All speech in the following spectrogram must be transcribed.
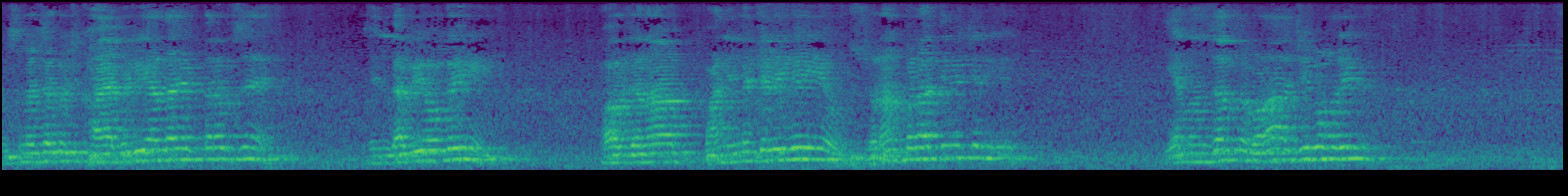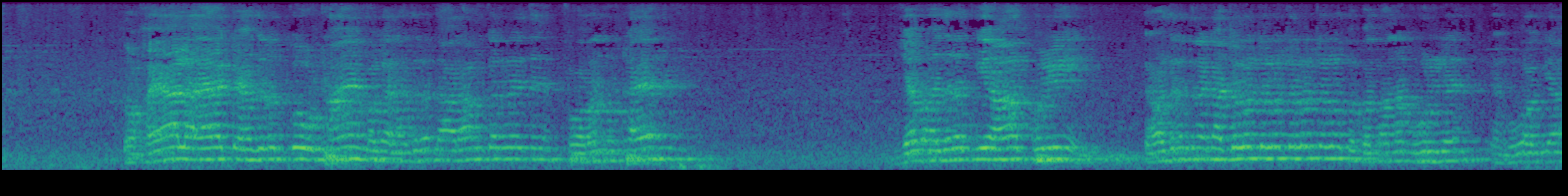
اس میں سے کچھ کھایا بھی لیا تھا ایک طرف سے۔ زندہ بھی ہو گئی اور جناب پانی میں چلی گئی سرنگ بناتی ہوئی چلی گئی۔ یہ منظر تو بڑا عجیب و غریب تو خیال آیا کہ حضرت کو اٹھائیں، مگر حضرت آرام کر رہے تھے، فوراً اٹھایا نہیں۔ جب حضرت کی آنکھ کھلی تو حضرت نے کہا، چلو چلو چلو چلو، تو بتانا بھول گئے کہ ہوا کیا۔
